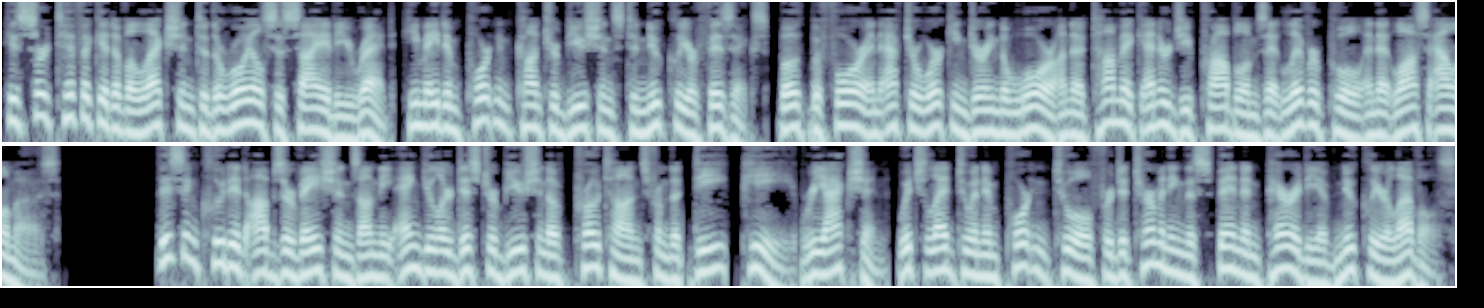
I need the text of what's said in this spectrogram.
His certificate of election to the Royal Society read, he made important contributions to nuclear physics, both before and after working during the war on atomic energy problems at Liverpool and at Los Alamos. This included observations on the angular distribution of protons from the d, p reaction, which led to an important tool for determining the spin and parity of nuclear levels.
